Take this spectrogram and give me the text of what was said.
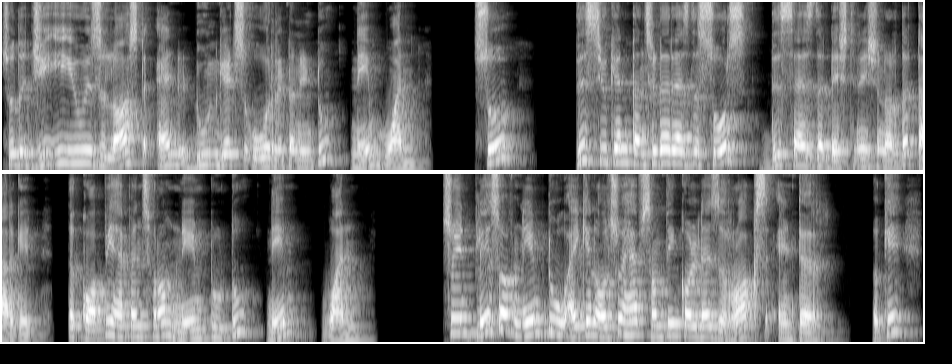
So the GEU is lost and Doon gets overwritten into name1. So this you can consider as the source, this as the destination or the target. The copy happens from name2 to name1. So in place of name2, I can also have something called as rocks enter. Okay.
